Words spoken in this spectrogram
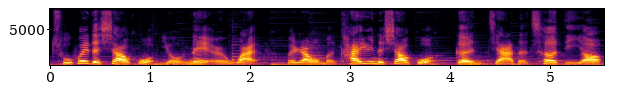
除秽的效果，由内而外，会让我们开运的效果更加的彻底哦。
